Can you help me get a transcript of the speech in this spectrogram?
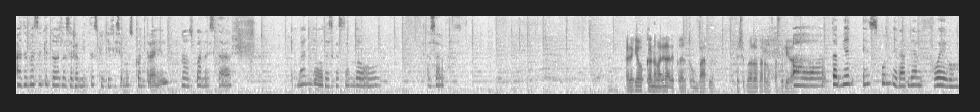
Además de que todas las herramientas que utilicemos contra él nos van a estar quemando o desgastando las armas. Habría que buscar una manera de poder tumbarlo. si puedo lograrlo con facilidad. Ah, también es vulnerable al fuego.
